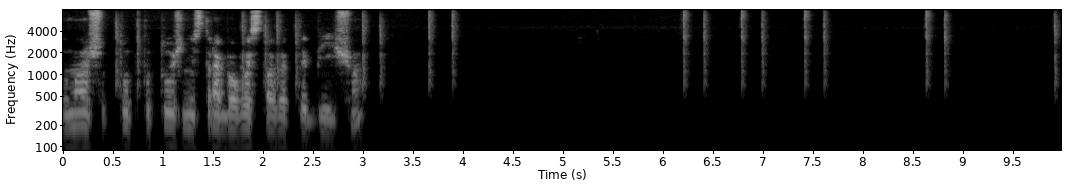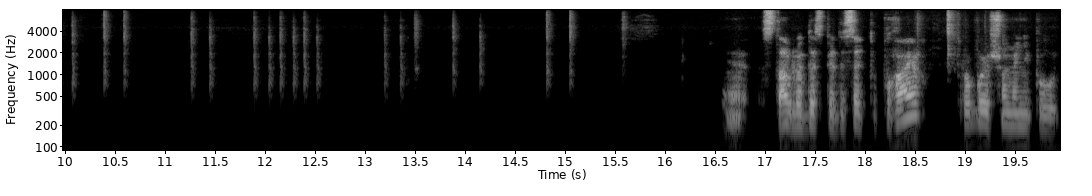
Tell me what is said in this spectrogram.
Думаю, що тут потужність треба виставити більшу. Е, Ставлю десь 50 попугаїв, пробую, що мені вийде.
